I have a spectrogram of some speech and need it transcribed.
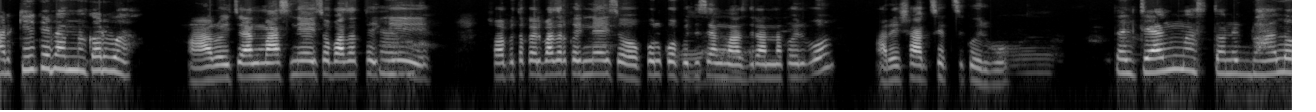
আর কি কি রান্না করবা? আর ওই চ্যাং মাছ নিয়ে এসো বাজার থেকে। হ্যাঁ। সবে তো কাল বাজার করে নিয়ে এসো ফুলকপি দিয়ে চ্যাং মাছ দিয়ে রান্না করব। আর এই শাক সেক্সি করব। তাহলে চ্যাং মাছ তো অনেক ভালো।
